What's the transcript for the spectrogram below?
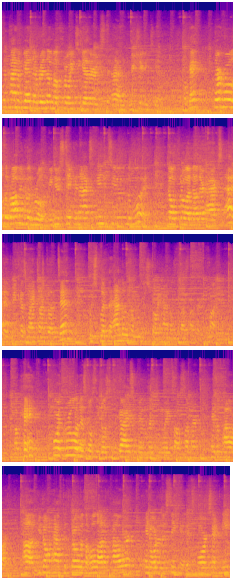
You're kind of getting a rhythm of throwing together and uh, retrieving together. Okay? Third rule is the Robin Hood rule. If you do stick an axe into the wood, don't throw another axe at it because nine times out of ten, we split the handles and we destroy handles. and That's not very fun. Okay? Fourth rule, and this mostly goes to the guys who've been lifting weights all summer, is the power. Uh, you don't have to throw with a whole lot of power in order to sink it. It's more technique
